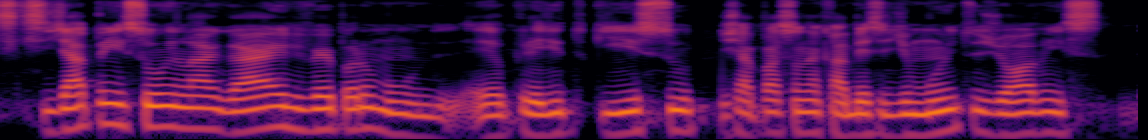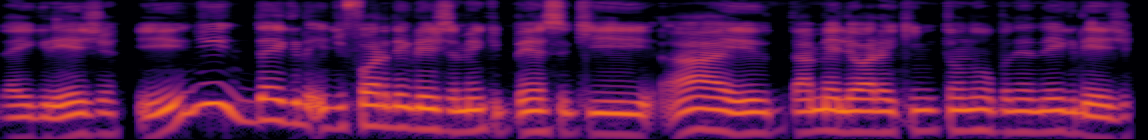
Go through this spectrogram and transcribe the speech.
se já pensou em largar e viver para o mundo. Eu acredito que isso já passou na cabeça de muitos jovens da igreja e de, da igreja, de fora da igreja também que pensa que ah, eu tá melhor aqui, então não vou poder da igreja.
